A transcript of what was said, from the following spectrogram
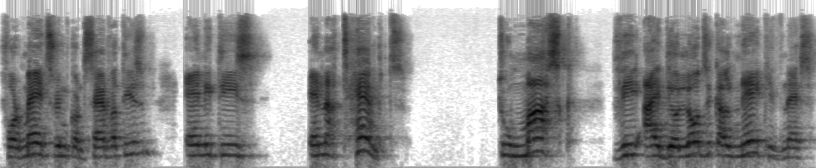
for mainstream conservatism, and it is an attempt to mask the ideological nakedness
